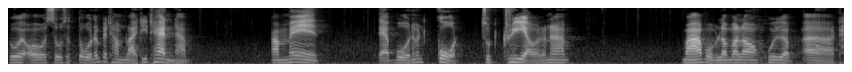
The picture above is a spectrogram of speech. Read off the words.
โดยเอาโซลสโตนนั้นไปทำลายที่แท่นนะครับทำให้เดโบนั้นมันโกรธสุดเกลียวแล้วนะครับ มาผมเรามาลองคุยกับอ่าไท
